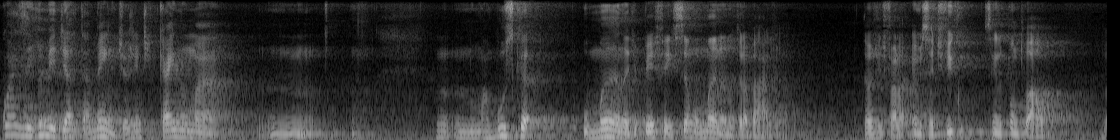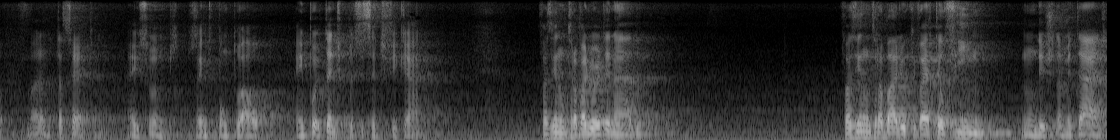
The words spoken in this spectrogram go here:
quase imediatamente a gente cai numa numa busca humana de perfeição humana no trabalho. Então a gente fala, eu me santifico sendo pontual Está certo, é isso mesmo. Sendo pontual é importante para se santificar. Fazendo um trabalho ordenado, fazendo um trabalho que vai até o fim, não deixo na metade.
